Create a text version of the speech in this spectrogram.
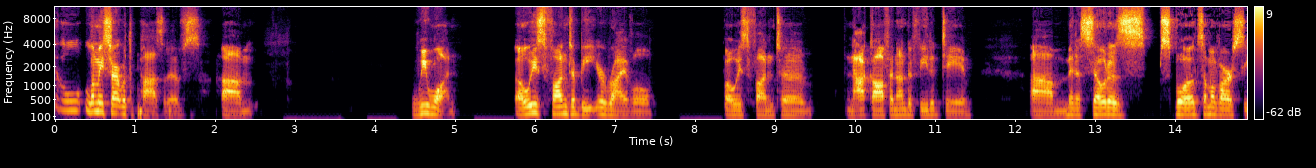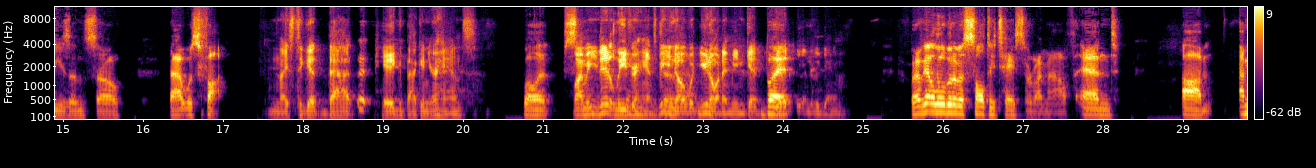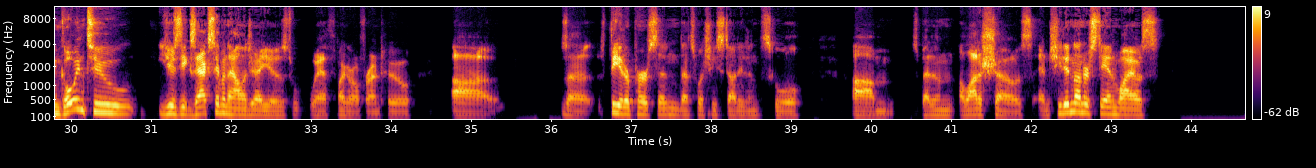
l- let me start with the positives. Um we won. Always fun to beat your rival. Always fun to knock off an undefeated team. Um Minnesota's spoiled some of our seasons, so that was fun. Nice to get that Uh, pig back in your hands. Well, it Well, I mean, you didn't leave your hands, but you know what you know what I mean. Get, But- get at the end of the game. but I've got a little bit of a salty taste in my mouth. And um, I'm going to use the exact same analogy I used with my girlfriend, who uh, is a theater person. That's what she studied in school. Um, has been in a lot of shows, and she didn't understand why I was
